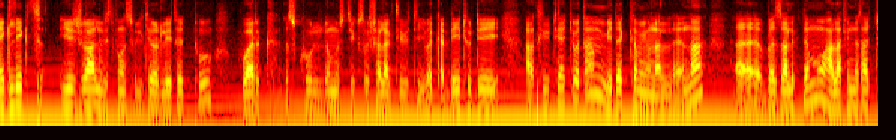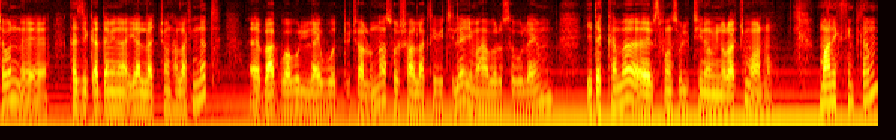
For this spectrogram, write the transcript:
neglect usual responsibility related to work፣ school፣ domestic social activity በቃ day to day activity ያቸው በጣም የደከመ ይሆናል እና በዛ ልክ ደግሞ ኃላፊነታቸውን ከዚህ ቀደም ያላቸውን ኃላፊነት በአግባቡ ላይወጡ ይቻሉና social activity ላይ የማህበረሰቡ ላይም የደከመ responsibility ነው የሚኖራቸው ማለት ነው። manic symptom ም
